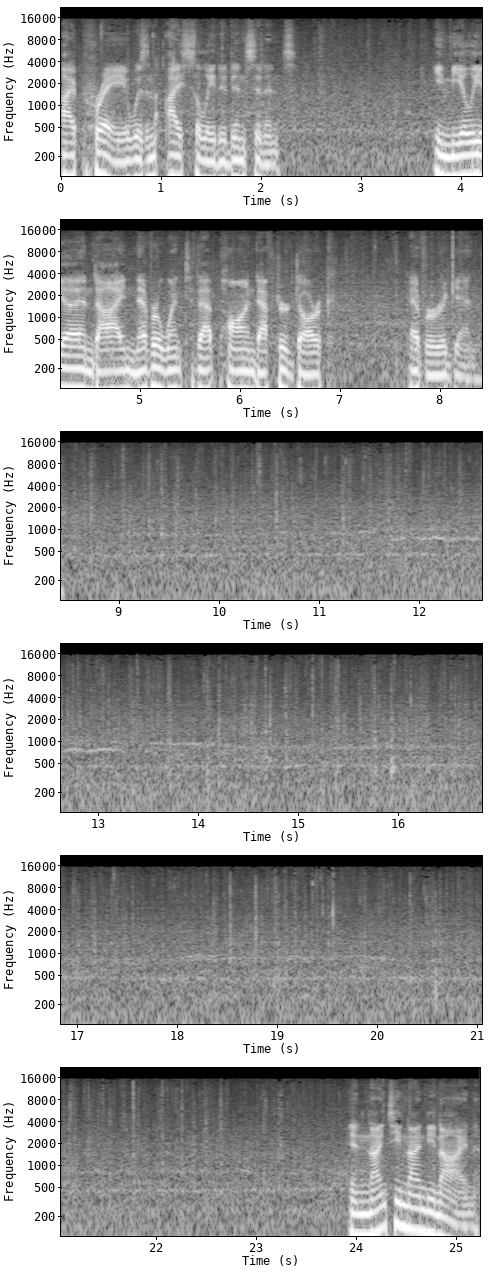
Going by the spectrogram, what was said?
I pray it was an isolated incident. Emilia and I never went to that pond after dark ever again. In 1999,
